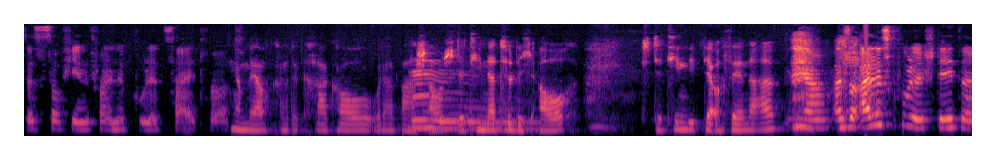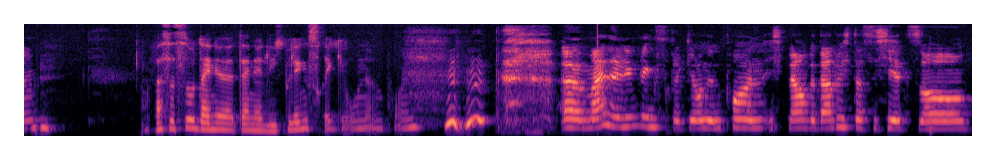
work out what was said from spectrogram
das ist auf jeden Fall eine coole Zeit. Wird. Wir haben ja auch gerade Krakau oder Warschau, mm. Stettin natürlich auch. Stettin liegt ja auch sehr nah. Ja, also alles coole Städte. Was ist so deine, deine Lieblingsregion in Polen? äh, meine Lieblingsregion in Polen, ich glaube, dadurch, dass ich jetzt so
